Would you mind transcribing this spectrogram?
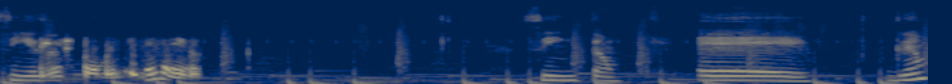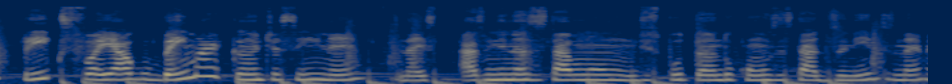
Sim, Principalmente as meninas. Sim, então. É... Grand Prix foi algo bem marcante, assim, né? Nas- As meninas estavam disputando com os Estados Unidos, né?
